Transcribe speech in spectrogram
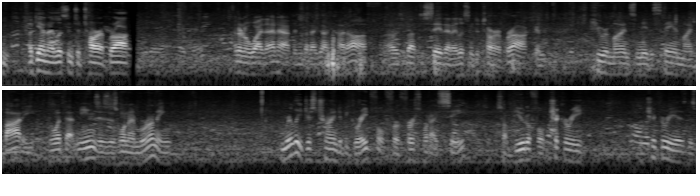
again, I listened to Tara Brach. I don't know why that happened, but I got cut off. I was about to say that I listened to Tara Brach, and she reminds me to stay in my body. And what that means is, is when I'm running, I'm really just trying to be grateful for first what I see. So beautiful chicory. Chicory is this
